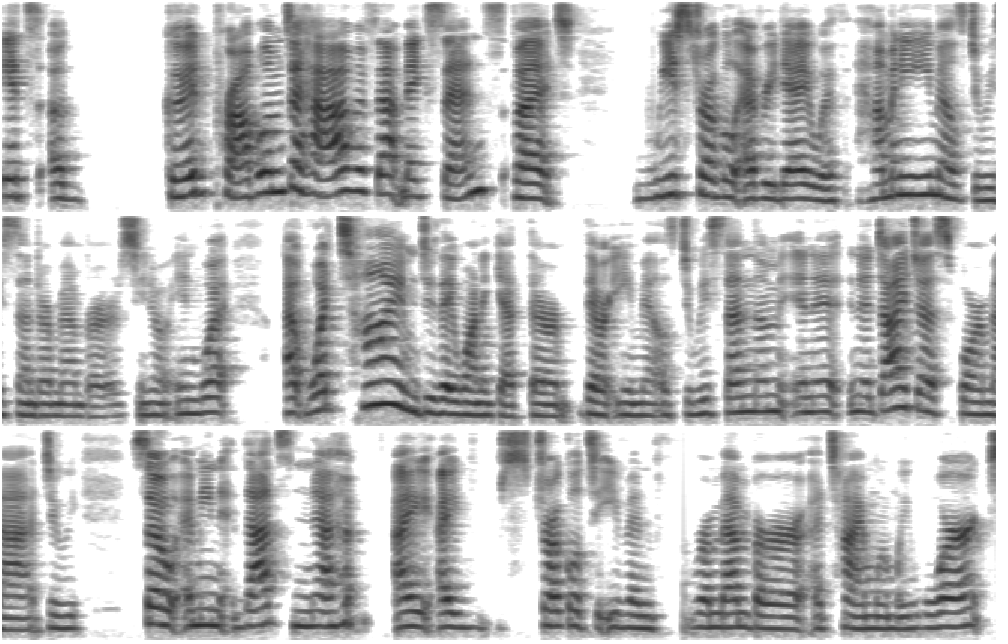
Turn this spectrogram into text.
it's a good problem to have, if that makes sense. But we struggle every day with how many emails do we send our members? You know, in what at what time do they want to get their their emails? Do we send them in a in a digest format? Do we so I mean that's ne- I I struggle to even remember a time when we weren't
